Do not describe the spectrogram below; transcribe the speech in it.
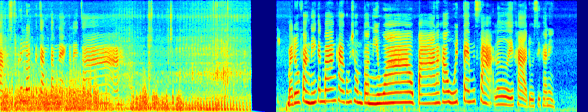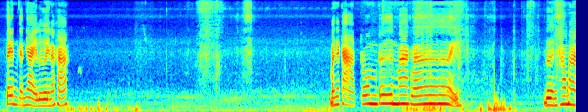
ปักขึ้นรถประจำตำแหน่งกันเลยจ้า มาดูฝั่งนี้กันบ้างค่ะ คุณผู้ชมตอนนี้ว้าวปลานะคะอุ้ยเต็มสระเลยค่ะ ดูสิคะนี่ เต้นกันใหญ่เลยนะคะบรรยากาศร่มรื่นมากเลย เดินเข้ามา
